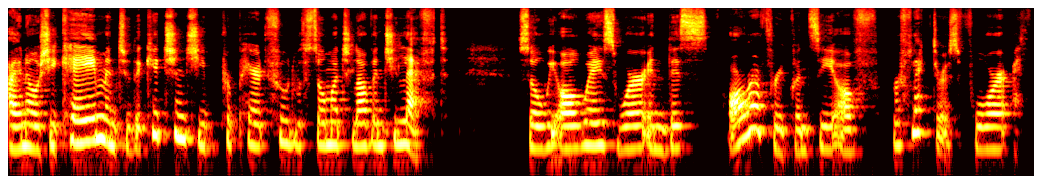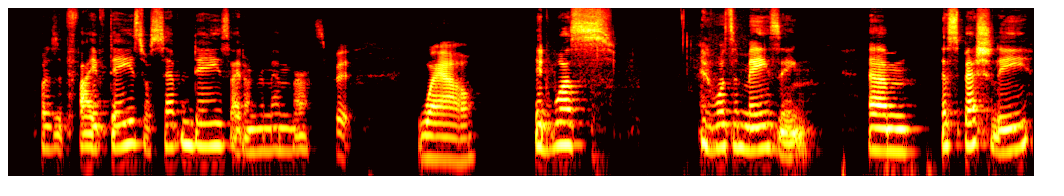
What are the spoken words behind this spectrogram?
i know she came into the kitchen she prepared food with so much love and she left. So we always were in this aura frequency of reflectors for I what is it five days or seven days? I don't remember. Bit. Wow. it was it was amazing. Um especially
